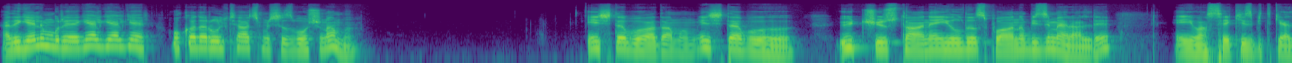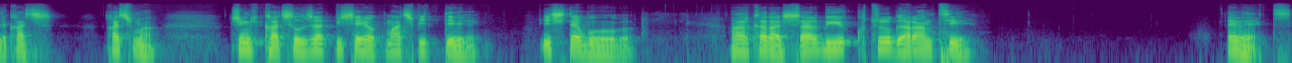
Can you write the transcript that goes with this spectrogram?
Hadi gelin buraya gel gel gel. O kadar ulti açmışız boşuna mı? İşte bu adamım işte bu. 300 tane yıldız puanı bizim herhalde. Eyvah 8 bit geldi kaç. Kaçma. Çünkü kaçılacak bir şey yok. Maç bitti. İşte bu. Arkadaşlar büyük kutu garanti. Evet.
